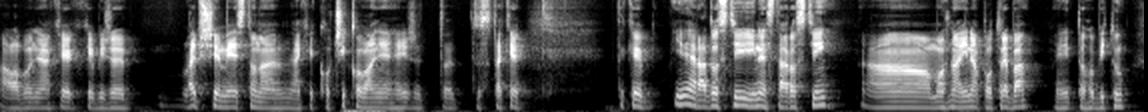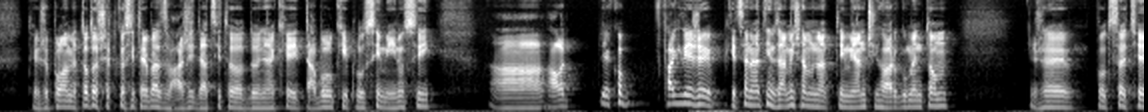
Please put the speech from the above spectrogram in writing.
alebo nejaké, keby, že lepšie miesto na nejaké kočikovanie, hej, že to, to sú také, také iné radosti, iné starosti a možno iná potreba hej, toho bytu. Takže podľa mňa toto všetko si treba zvážiť, dať si to do nejakej tabulky plusy, minusy. A, ale ako fakt je, že keď sa nad tým zamýšľam, nad tým Jančiho argumentom, že v podstate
